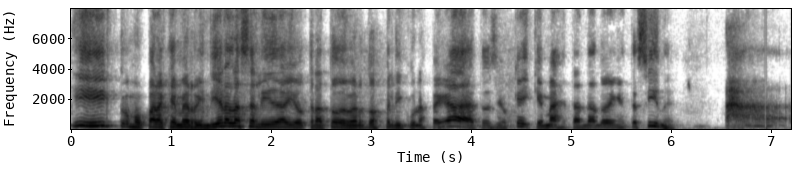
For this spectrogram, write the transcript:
Y como para que me rindiera la salida, yo trato de ver dos películas pegadas. Entonces, ok, ¿qué más están dando en este cine? Ah,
